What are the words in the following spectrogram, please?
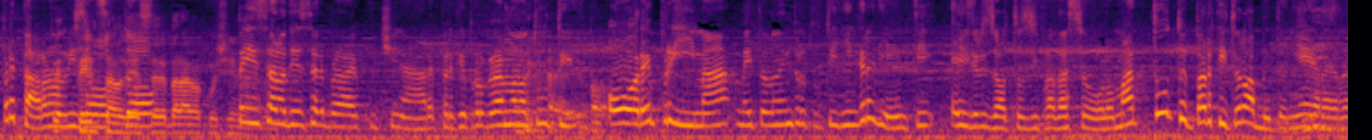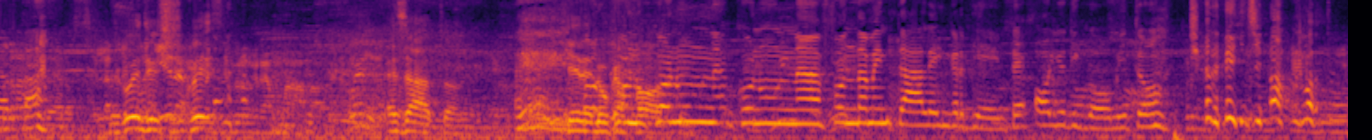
preparano il pensano risotto. di essere brave a cucinare. Pensano di essere bravi a cucinare, perché programmano tutti ore prima, mettono dentro tutti gli ingredienti e il risotto si fa da solo. Ma tutto è partito dalla betoniera in realtà. E quindi dici- que- Esatto. Chiede Con, Luca con- con un, con un fondamentale ingrediente, olio di gomito, cioè diciamo tu,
